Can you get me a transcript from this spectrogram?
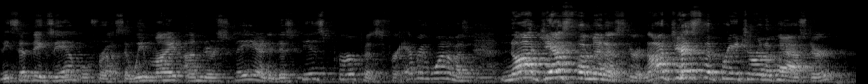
And he set the example for us that we might understand it is his purpose for every one of us, not just the minister, not just the preacher or the pastor,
